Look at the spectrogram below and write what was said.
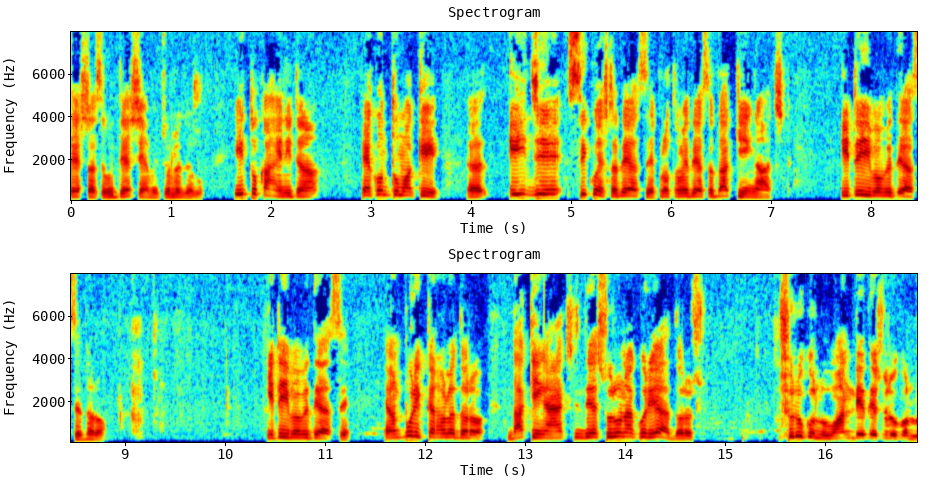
দেশ আছে, ওই দেশে আমি চলে যাব। এই তো কাহিনীটা। এখন তোমাকে এই যে সিকোয়েন্সটা দেয়া আছে, প্রথমে দেয়া আছে দা কিং আস্ট। এটা এইভাবে দেয়া আছে, ধরো। এটা এইভাবে দেয়া আছে। এখন পরীক্ষার হলে ধরো, দা কিং আস্ট দিয়ে শুরু না করিয়া ধরো, শুরু করল ওয়ান ডে দিয়ে শুরু করল।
